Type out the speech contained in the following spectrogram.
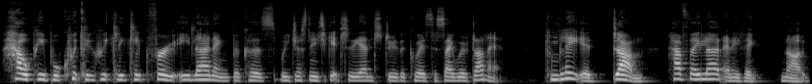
how people quickly, quickly click through e learning because we just need to get to the end to do the quiz to say we've done it. Completed, done. Have they learnt anything? No.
